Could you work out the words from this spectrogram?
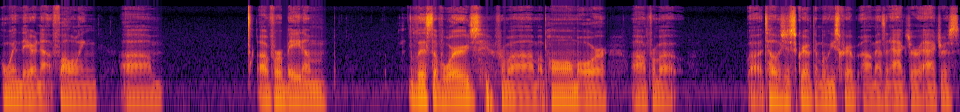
when they are not following um, a verbatim list of words from a, um, a poem or uh, from a uh, television script, a movie script, um, as an actor or actress,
